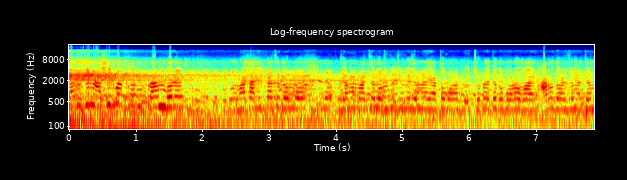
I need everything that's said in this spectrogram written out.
তাদের জন্য আশীর্বাদ করব প্রাণ ভরে। মা কালীর কাছে বলব যে আমার বাচ্চারা যুগে যুগে যেন এত বড় ছোটো থেকে বড় হয় আরও দশজনের যেন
